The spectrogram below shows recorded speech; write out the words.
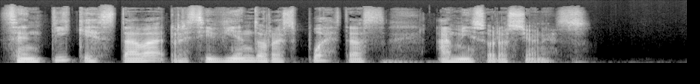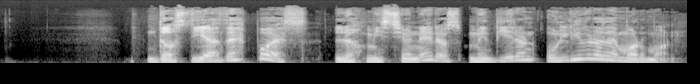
Sentí que estaba recibiendo respuestas a mis oraciones. Dos días después, los misioneros me dieron un libro de Mormón,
